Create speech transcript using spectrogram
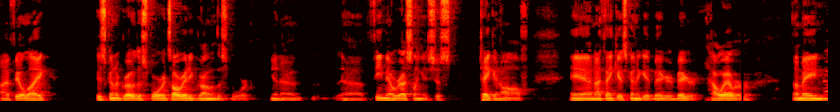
I feel like it's going to grow the sport. It's already grown the sport. You know, uh, female wrestling is just taken off, and I think it's going to get bigger and bigger. However, I mean,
